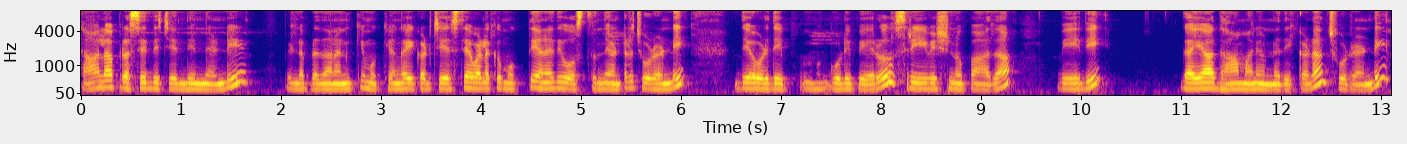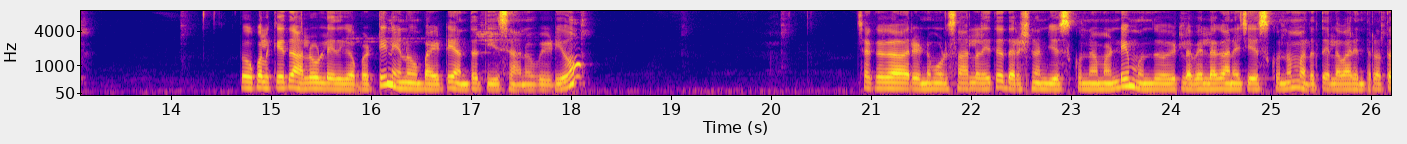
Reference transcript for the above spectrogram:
చాలా ప్రసిద్ధి చెందిందండి. పిండ ప్రదానానికి ముఖ్యంగా ఇక్కడ చేస్తే వాళ్ళకి ముక్తి అనేది వస్తుంది అంటారు. చూడండి దేవుడిది గుడి పేరు శ్రీ విష్ణుపాద వేది గయాధామ్ అని ఉన్నది ఇక్కడ. చూడండి లోపలికైతే అలౌడ్ లేదు కాబట్టి నేను బయటే అంతా తీశాను వీడియో. చక్కగా రెండు మూడు సార్లు అయితే దర్శనం చేసుకున్నామండి. ముందు ఇట్లా వెళ్ళగానే చేసుకున్నాం. మళ్ళీ తెల్లవారిన తర్వాత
